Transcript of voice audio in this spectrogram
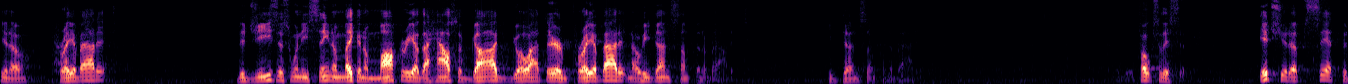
You know, pray about it. Did Jesus, when he seen them making a mockery of the house of God, go out there and pray about it? No, he done something about it. He done something about it. Folks, listen. It should upset the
